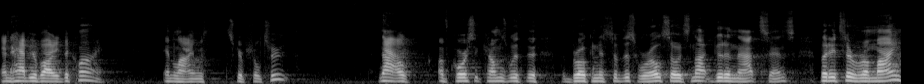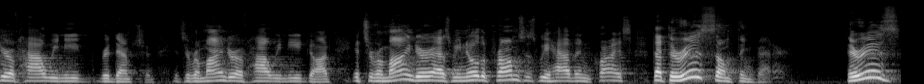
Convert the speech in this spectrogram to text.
and have your body decline in line with scriptural truth. Now, of course, it comes with the, the, brokenness of this world, so it's not good in that sense, but it's a reminder of how we need redemption. It's a reminder of how we need God. It's a reminder, as we know the promises we have in Christ, that there is something better. There is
